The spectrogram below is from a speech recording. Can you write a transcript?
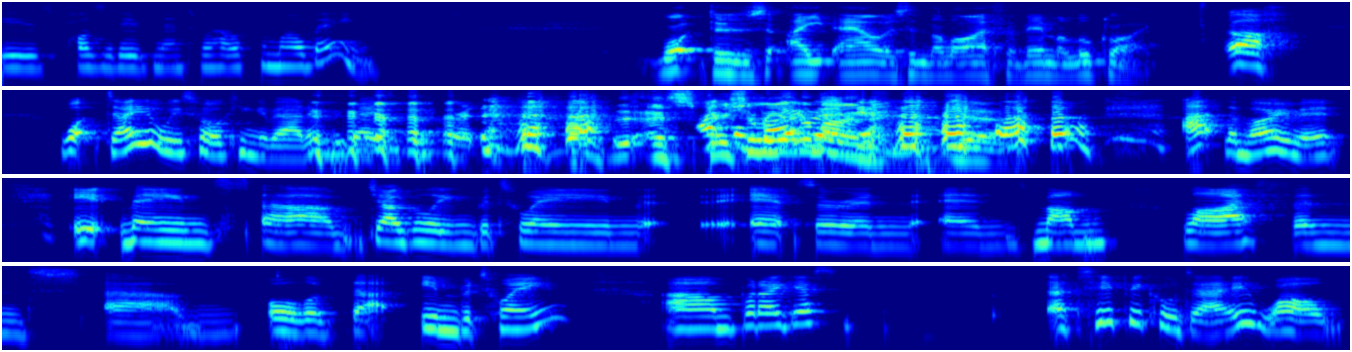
is positive mental health and well-being. What does eight hours in the life of Emma look like? Oh, what day are we talking about? Every day is different. Especially at the moment. Yeah. at the moment, it means um, juggling between AMSA and and mum life and um, all of that in between. Um, but I guess a typical day, while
